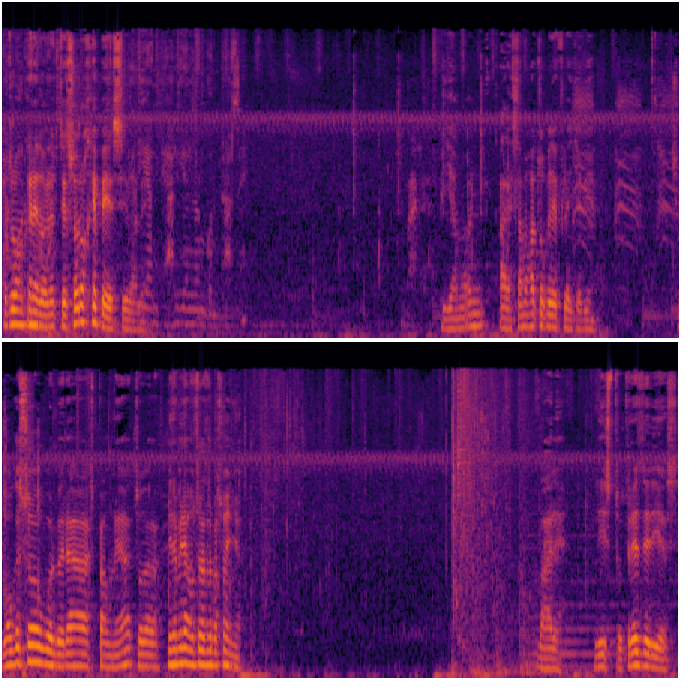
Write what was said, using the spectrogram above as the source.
otro contenedor. El tesoro GPS, vale. Vale, pillamos. Vale, estamos a tope de flecha, bien. Supongo que eso volverá a spawnear todas las... Mira, mira, otra atrapasueño. Vale, listo, 3 de 10.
